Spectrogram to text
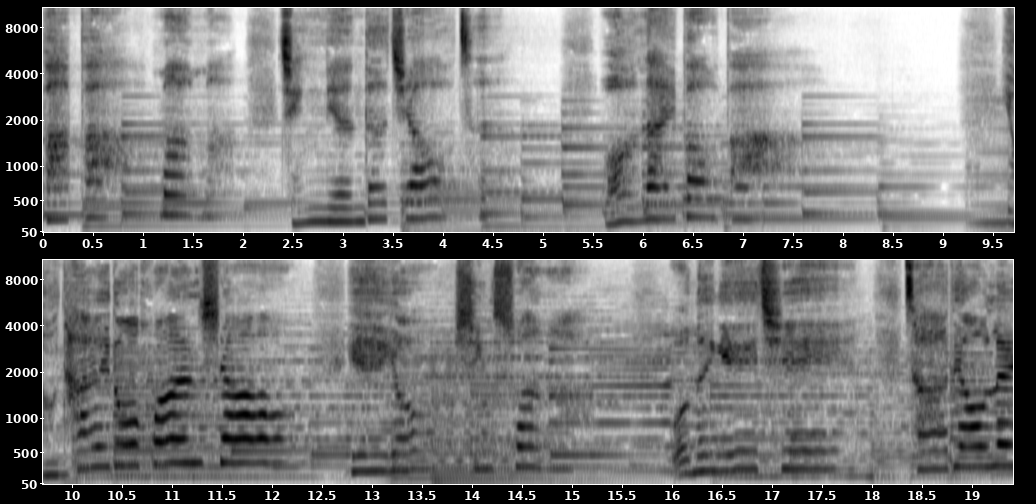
爸爸妈妈今年的饺子我来包吧。有太多欢笑也有我们一起擦掉泪。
